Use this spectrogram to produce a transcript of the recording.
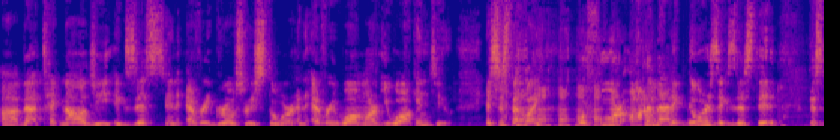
uh, that technology exists in every grocery store and every Walmart you walk into. It's just that, like, before automatic doors existed, this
